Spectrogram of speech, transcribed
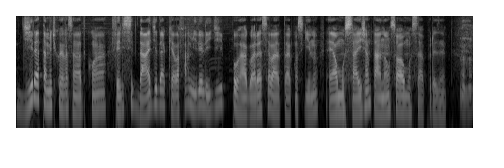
diretamente correlacionado com a felicidade daquela família ali de, porra, agora, sei lá, tá conseguindo é, almoçar e jantar, não só almoçar, por exemplo Uhum.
